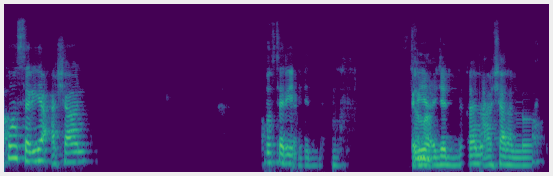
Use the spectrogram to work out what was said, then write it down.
أكون سريع عشان أكون سريع جدا. سريع. جدا عشان الوقت.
